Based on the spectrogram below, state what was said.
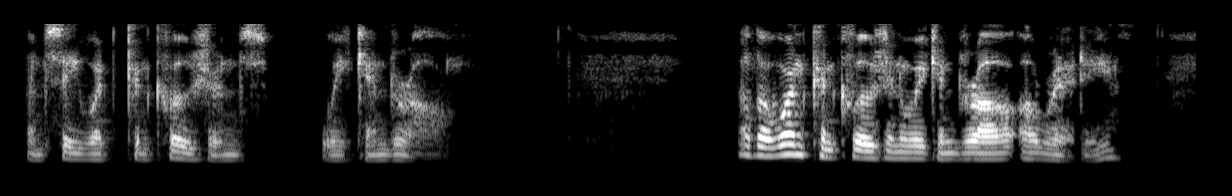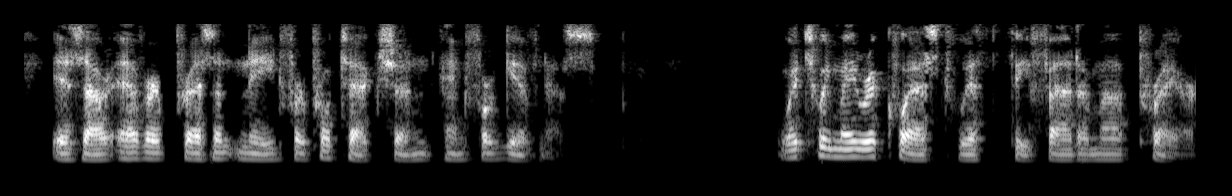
and see what conclusions we can draw. Although one conclusion we can draw already is our ever present need for protection and forgiveness, which we may request with the Fatima prayer.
